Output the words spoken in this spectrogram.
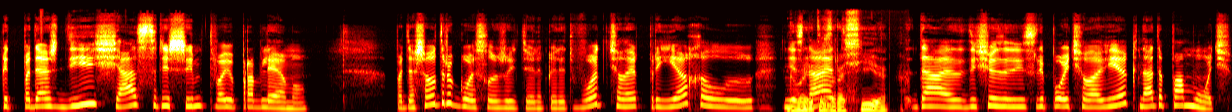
Говорит, подожди, сейчас решим твою проблему. Подошел другой служитель, говорит, вот человек приехал, не Говорит, знает, из России. да, еще слепой человек, надо помочь.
